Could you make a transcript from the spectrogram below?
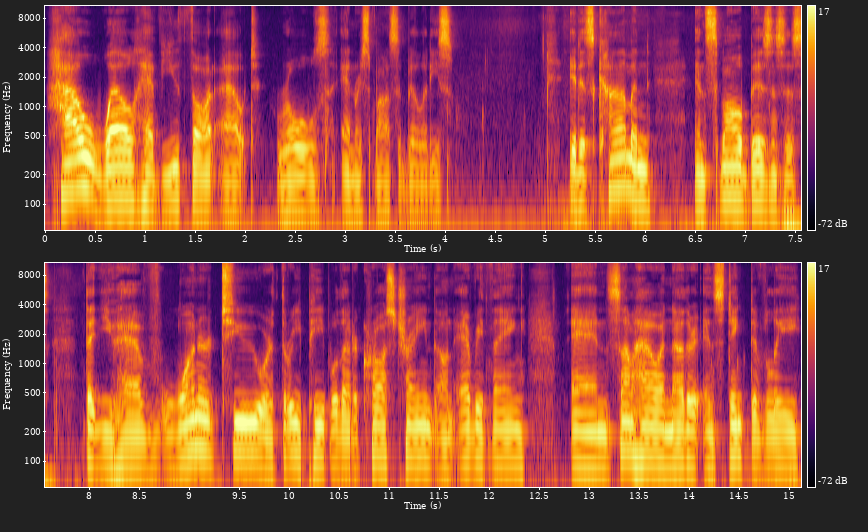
how well have you thought out roles and responsibilities. It is common in small businesses that you have one or two or three people that are cross trained on everything and somehow or another instinctively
